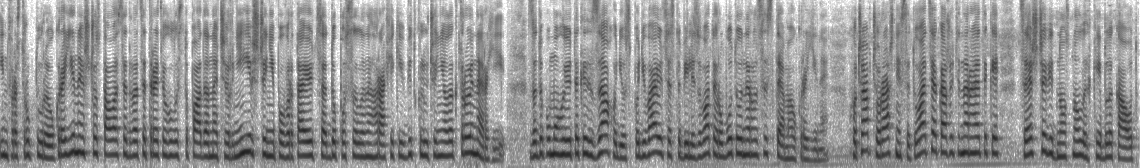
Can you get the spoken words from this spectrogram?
інфраструктури України, що сталося 23 листопада на Чернігівщині, повертаються до посилених графіків відключення електроенергії. За допомогою таких заходів сподіваються стабілізувати роботу енергосистеми України. Хоча вчорашня ситуація, кажуть енергетики, це ще відносно легкий блекаут,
